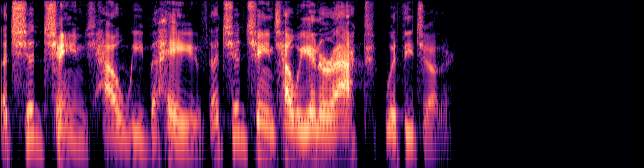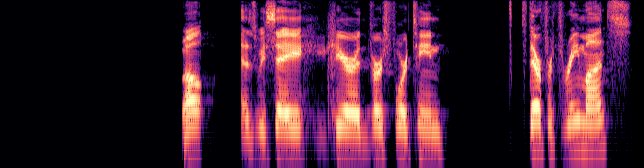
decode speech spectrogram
That should change how we behave. That should change how we interact with each other. Well, as we say here in verse 14, it's there for three months.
